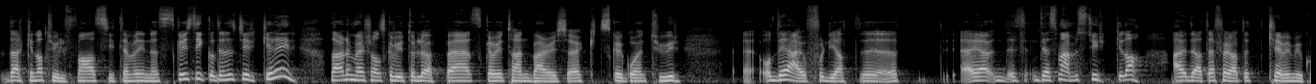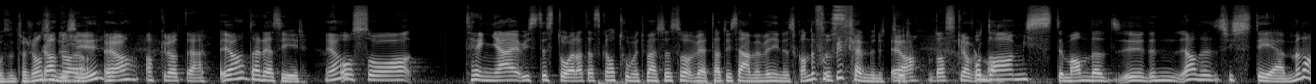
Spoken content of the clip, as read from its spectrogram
Det er ikke naturlig for meg å si til en venninne Skal vi stikke og trene styrke, eller? Da er det mer sånn skal vi ut og løpe, skal vi ta en Barry's-økt, skal vi gå en tur? Eh, Og det er jo fordi at eh, jeg, det, som er med styrke, da, er jo det at jeg føler at det krever mye konsentrasjon, som du da, sier. Ja, akkurat det. Ja, det er det jeg sier. Ja. Og så trenger jeg, hvis det står at jeg skal ha to minutter pause, så vet jeg at hvis jeg er med en venninne, så kan det fort bli fem minutter. Ja, da Og man. da mister man det, det, ja, det systemet, da.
